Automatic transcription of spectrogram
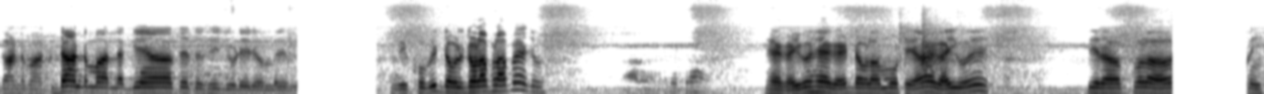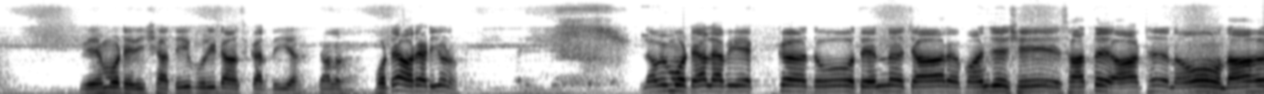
ਡੰਡ ਮਾਰ। ਡੰਡ ਮਾਰ ਲੱਗੇ ਆ ਤੇ ਤੁਸੀਂ ਜੁੜੇ ਰਹੋ ਮੇਰੇ ਵੇਖੋ ਵੀ ਡੋਲ ਡੋਲਾ ਫਲਾ ਪਿਆ ਜੋ। ਹੈਗਾ ਹੀ ਉਹ ਹੈਗਾ ਡੋਲਾ ਮੋਟਿਆ ਹੈਗਾ ਹੀ ਓਏ। ਤੇਰਾ ਭਲਾ ਵੇਖ ਮੋਟੇ ਦੀ ਛਾਤੀ ਪੂਰੀ ਡਾਂਸ ਕਰਦੀ ਆ। ਚੱਲ। ਮੋਟਿਆ ਹੋ ਰੈਡੀ ਹੁਣ? ਲਓ ਵੀ ਮੋਟਿਆ, ਲੈ ਵੀ 1 2 3 4 5 6 7 8 9 10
